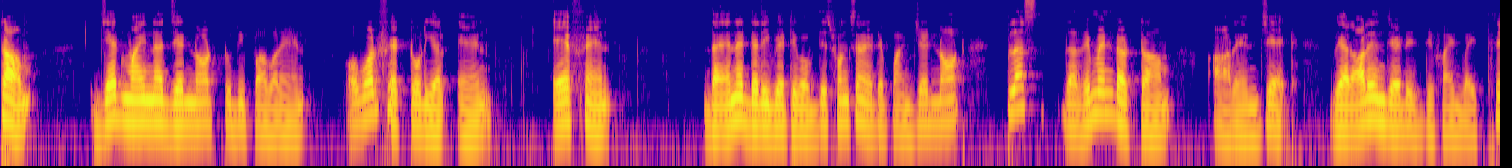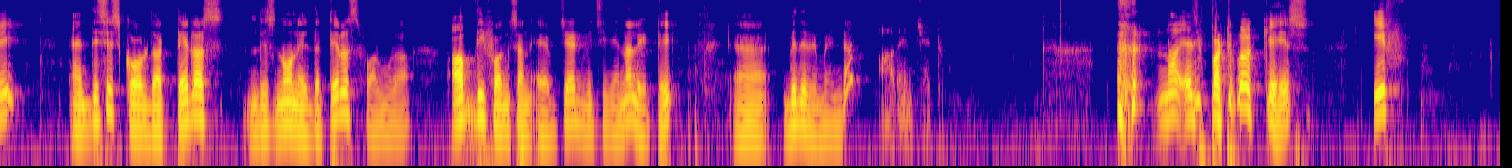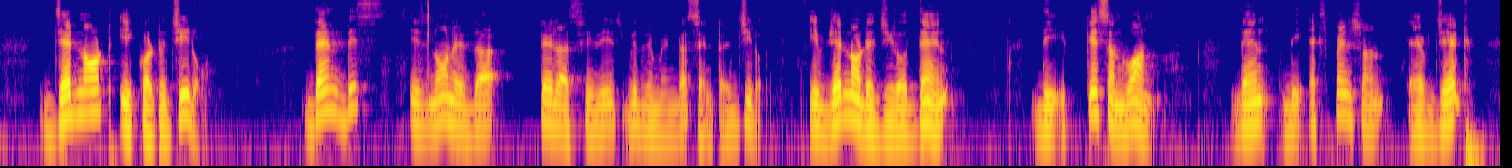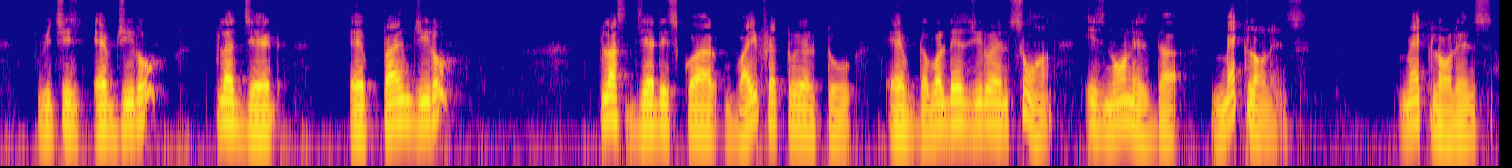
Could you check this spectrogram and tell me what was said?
term z minus z naught to the power n over factorial n f n the nth derivative of this function at a point z naught plus the remainder term r n z, where r n z is defined by 3 and this is called the Taylor's this is known as the Taylor's formula of the function f z which is analytic uh, with the remainder r n z. now, as a particular case if z naught equal to 0, then this is known as the Taylor series with remainder center 0. If z naught is 0, then the equation 1 then the expansion f z which is f 0 plus z f prime 0 plus z square y factorial to f double dash 0 and so on is known as the Maclaurin's Maclaurin's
